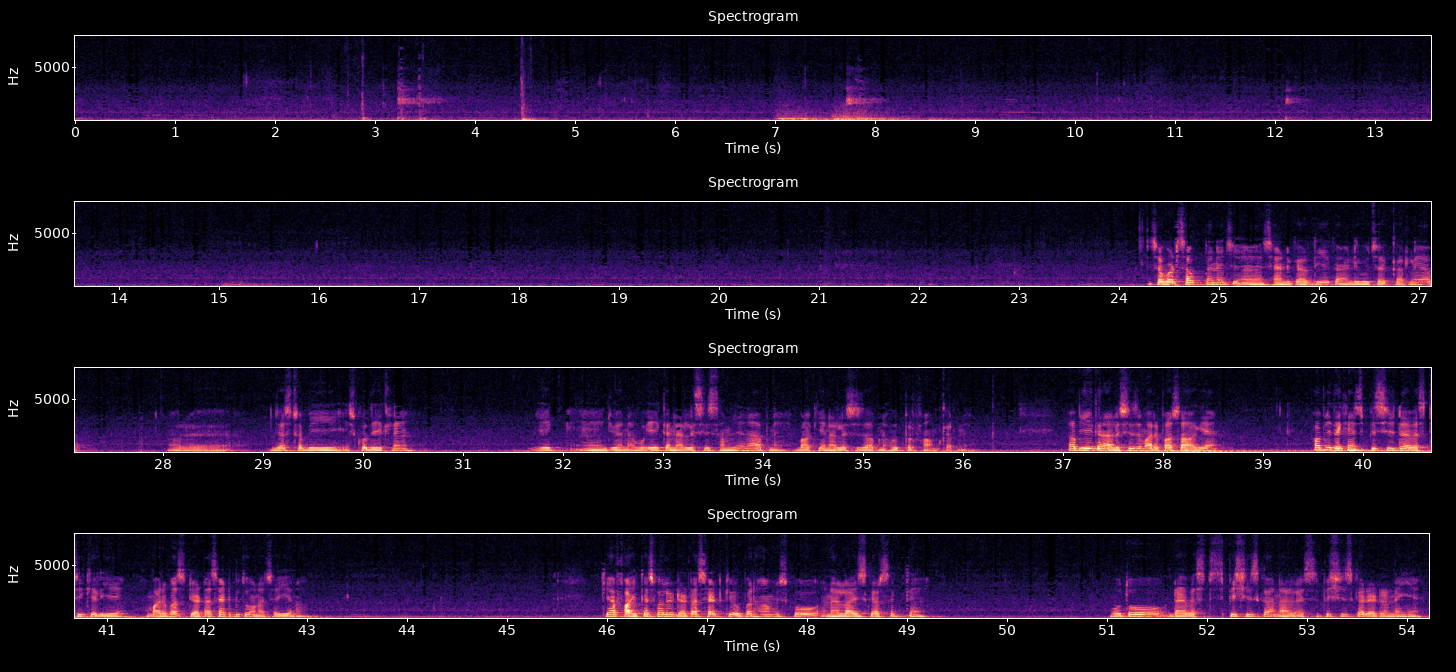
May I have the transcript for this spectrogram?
अच्छा व्हाट्सअप मैंने सेंड कर दिए काइंडली वो चेक कर लें आप। और जस्ट अभी इसको देख लें। एक जो है ना, वो एक एनालिसिस समझे ना आपने, बाकी एनालिसिस आपने खुद परफॉर्म करने। अब ये एक एनालिसिस हमारे पास आ गया। अब ये देखें स्पीसीज डाइवर्सिटी के लिए हमारे पास डाटा सेट भी तो होना चाहिए ना। क्या फाइकस वाले डाटा सेट के ऊपर हम इसको एनालाइज कर सकते हैं? वो तो डाइवर्सिटी स्पीशीज़ का स्पीशीज़ का डाटा नहीं है।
